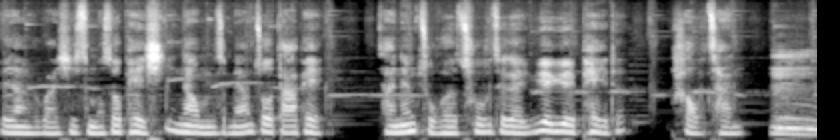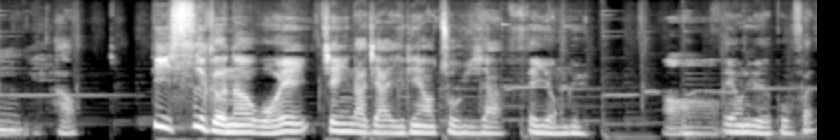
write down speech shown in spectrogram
非常有关系。什么时候配息？那我们怎么样做搭配，才能组合出这个月月配的套餐？嗯，好。第四个呢，我会建议大家一定要注意一下费用率哦，费用率的部分。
